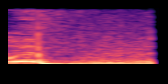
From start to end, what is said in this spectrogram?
with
